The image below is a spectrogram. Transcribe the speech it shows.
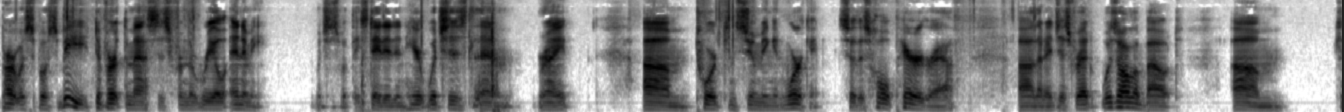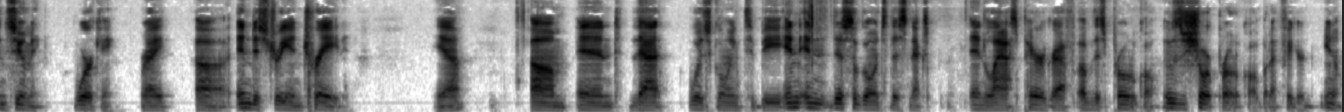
part was supposed to be: divert the masses from the real enemy, which is what they stated in here, which is them, right? Um, toward consuming and working. So this whole paragraph uh, that I just read was all about um, consuming, working, right? Uh, industry and trade. Yeah. Um, and that was going to be, and, and this will go into this next and last paragraph of this protocol. It was a short protocol, but I figured, you know,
